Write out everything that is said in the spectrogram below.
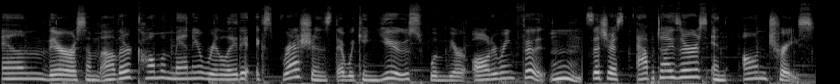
And there are some other common menu related expressions that we can use when we are ordering food, mm. such as appetizers and entrees.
